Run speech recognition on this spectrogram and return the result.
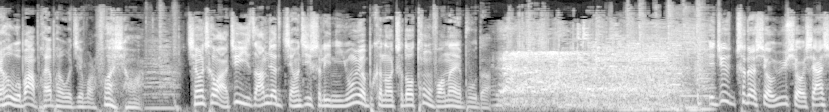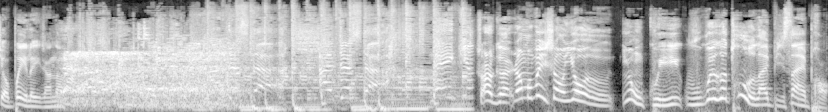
然后我爸拍拍我肩膀，放心吧。清澈啊，就以咱们家的经济实力，你永远不可能吃到痛风那一步的。也就吃点小鱼、小虾、小贝类，真的。说二哥，人们为什么要用龟、乌龟和兔子来比赛跑？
